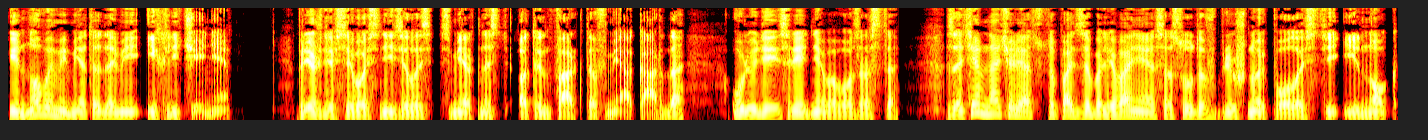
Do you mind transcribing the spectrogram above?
и новыми методами их лечения. Прежде всего снизилась смертность от инфарктов миокарда у людей среднего возраста, затем начали отступать заболевания сосудов брюшной полости и ног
